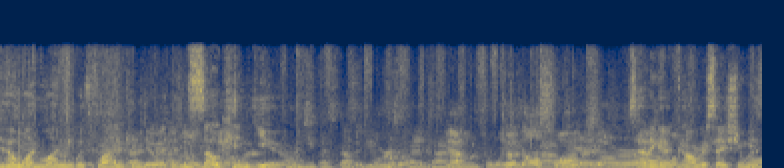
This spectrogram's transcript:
If a one-one with flying can do it, then so can you. Yeah, because all swamps are. I was having a conversation with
